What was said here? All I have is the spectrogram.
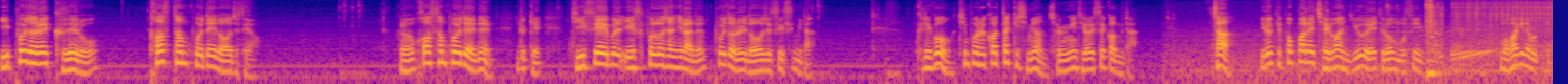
이 폴더를 그대로 custom 폴더에 넣어주세요. 그럼 custom 폴더에는 이렇게 disable explosion이라는 폴더를 넣어줄 수 있습니다. 그리고 팀포를 껐다 키시면 적용이 되어 있을 겁니다. 자, 이렇게 폭발을 제거한 이후에 들어온 모습입니다. 한번 확인해 볼게요.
